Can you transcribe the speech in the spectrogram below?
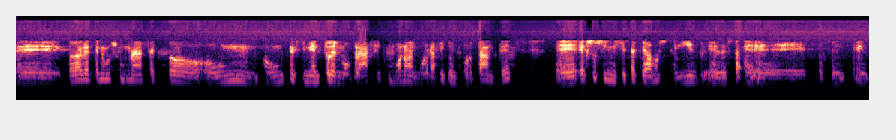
Eh, todavía tenemos un efecto o un, o un crecimiento demográfico, un bono demográfico importante. Eh, eso significa que vamos a seguir eh, eh pues en, en,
